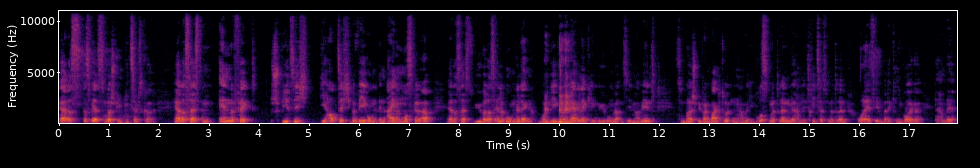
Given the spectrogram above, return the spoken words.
Ja, das, das wäre jetzt zum Beispiel ein Bizeps Curl. Ja, das heißt, im Endeffekt spielt sich die hauptsächliche Bewegung in einem Muskel ab. Ja, das heißt über das Ellenbogengelenk, wohingegen bei mehrgelenkigen Übungen, wir hatten es eben erwähnt, zum Beispiel beim Bankdrücken haben wir die Brust mit drin, wir haben den Trizeps mit drin oder jetzt eben bei der Kniebeuge, da haben wir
